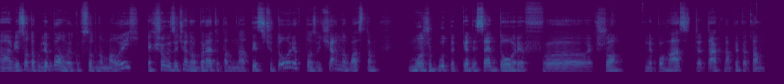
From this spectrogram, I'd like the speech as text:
відсоток в будь-якому випадку все одно малий. Якщо ви, звичайно, берете там на 1000 доларів, то, звичайно, у вас там може бути 50 доларів, е, якщо не погасите, так, наприклад, там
